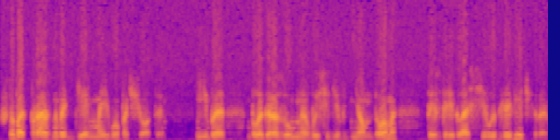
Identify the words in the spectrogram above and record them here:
чтобы отпраздновать день моего почета, ибо, благоразумно высидев днем дома, ты сберегла силы для вечера».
